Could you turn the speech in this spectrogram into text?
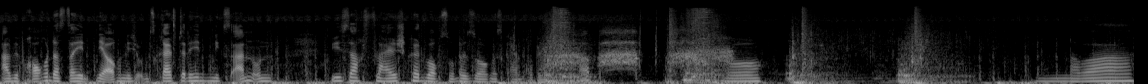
Aber wir brauchen das da hinten ja auch nicht. Uns greift ja da hinten nichts an und wie gesagt, Fleisch können wir auch so besorgen, ist kein Problem. So. Wunderbar.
